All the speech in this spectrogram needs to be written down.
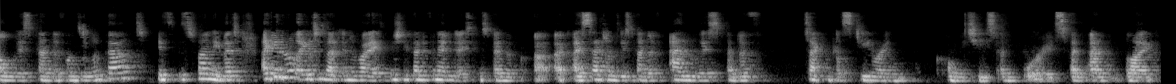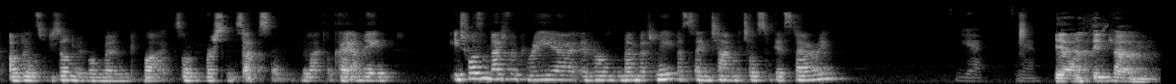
always kind of on the lookout. It's, it's funny, but I can relate to that in a way, especially kind of in MDAs, because kind of, uh, I, I sat on this kind of endless kind of technical steering committees and boards and, and like I will be some women like some person sucks and like okay I mean it wasn't bad for career everyone remembered me but at the same time it also gets tiring. Yeah yeah. Yeah I think um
